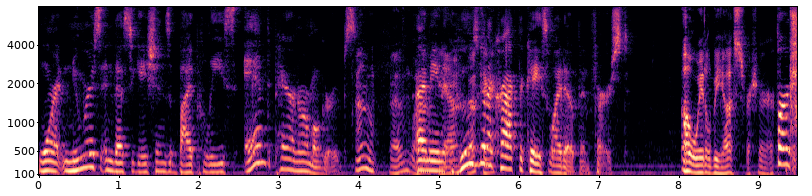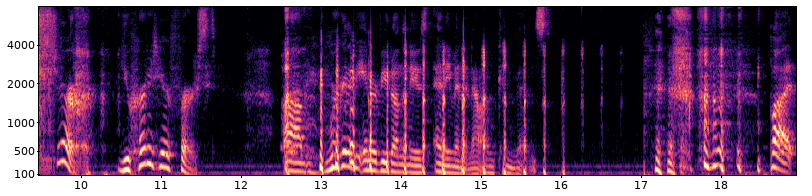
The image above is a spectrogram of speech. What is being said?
warrant numerous investigations by police and paranormal groups. Oh. oh, well, I mean, yeah, who's okay. going to crack the case wide open first? Oh, it'll be us for sure. For sure. you heard it here first. Um, we're going to be interviewed on the news any minute now, I'm convinced. but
